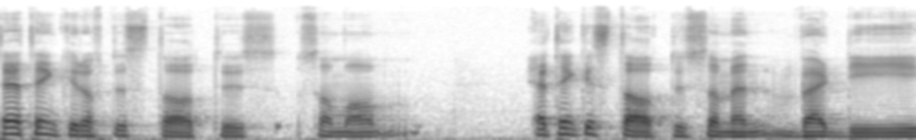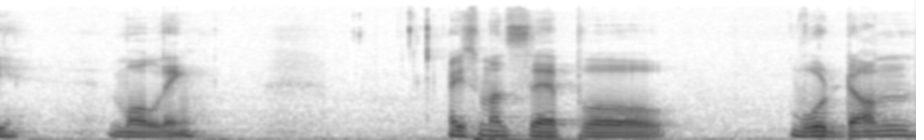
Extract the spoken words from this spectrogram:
jeg tenker ofte status som om Jeg tenker status som en verdimåling. Hvis man ser på hvordan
